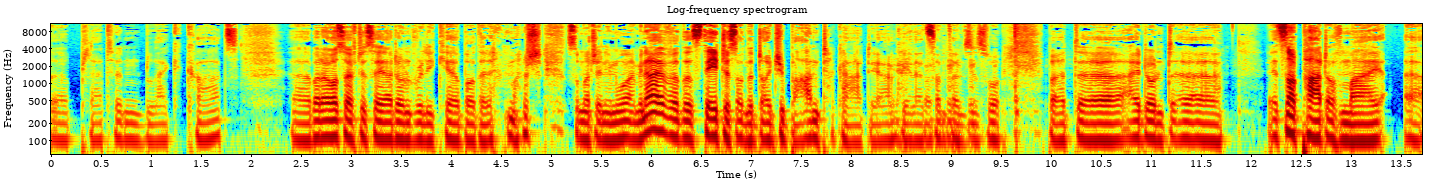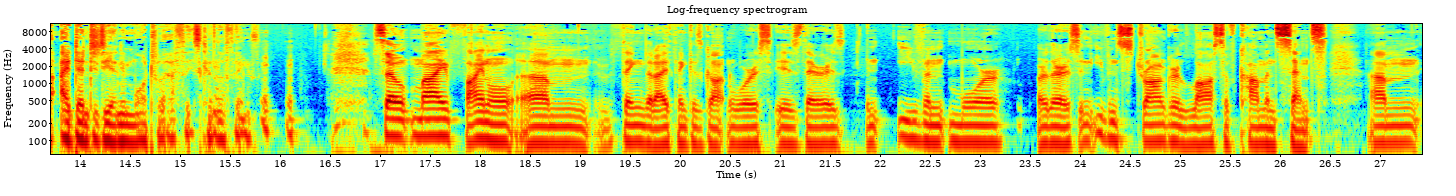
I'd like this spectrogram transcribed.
uh, platin black cards. Uh, but I also have to say I don't really care about that much so much anymore. I mean, I have the status on the Deutsche Bahn card. Yeah, okay, that's sometimes useful, but I don't. it's not part of my identity anymore to have these kinds of things. So my final um, thing that I think has gotten worse is there is an even more, or there is an even stronger loss of common sense. Um,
